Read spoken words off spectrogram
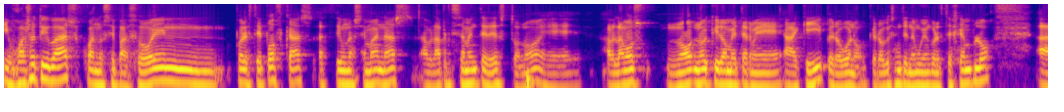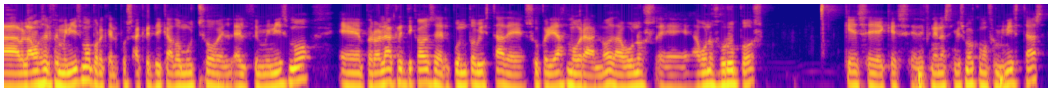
Y Juan Soto cuando se pasó en, por este podcast hace unas semanas, hablaba precisamente de esto, ¿no? Eh, hablamos, no, no, quiero meterme aquí, pero bueno, creo que se entiende muy bien con este ejemplo. hablamos del feminismo, porque él pues, ha criticado mucho el, feminismo, eh, pero él ha criticado desde el punto de vista de superioridad moral, ¿no? De algunos, eh, algunos grupos que se, que se, definen a sí mismos como feministas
